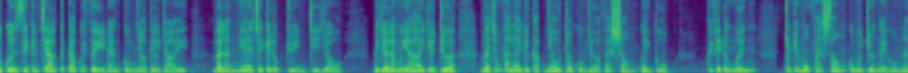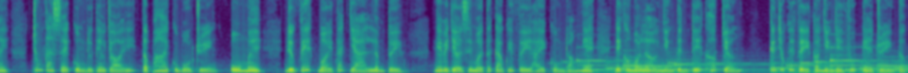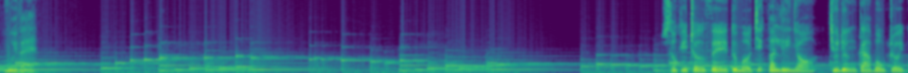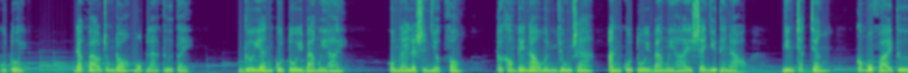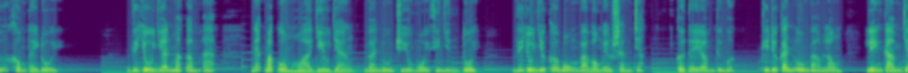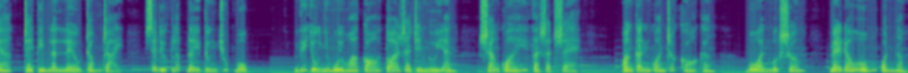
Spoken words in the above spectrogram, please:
Tú Quỳnh xin kính chào tất cả quý vị đang cùng nhau theo dõi và lắng nghe trên kênh độc truyện Chị Dậu. Bây giờ là 12 giờ trưa và chúng ta lại được gặp nhau trong khung giờ phát sóng quen thuộc. Quý vị thân mến, trong chuyên mục phát sóng của buổi trưa ngày hôm nay, chúng ta sẽ cùng được theo dõi tập 2 của bộ truyện U Mê được viết bởi tác giả Lâm Tuyền. Ngay bây giờ xin mời tất cả quý vị hãy cùng đón nghe để không bỏ lỡ những tình tiết hấp dẫn. Kính chúc quý vị có những giây phút nghe truyện thật vui vẻ. Sau khi trở về tôi mở chiếc vali nhỏ chứa đựng cả bầu trời của tôi. Đặt vào trong đó một lá thư tay. Gửi anh của tuổi 32. Hôm nay là sinh nhật Phong. Tôi không thể nào hình dung ra anh của tuổi 32 sẽ như thế nào. Nhưng chắc chắn có một vài thứ không thay đổi. Ví dụ như ánh mắt ấm áp, nét mặt ôn hòa dịu dàng và nuông chiều mỗi khi nhìn tôi. Ví dụ như cơ bụng và vòng eo săn chắc, cơ thể ấm tới mức khi được anh ôm vào lòng, liền cảm giác trái tim lạnh lẽo trống trải sẽ được lấp đầy từng chút một. Ví dụ như mùi hoa cỏ tỏa ra trên người anh, sảng khoái và sạch sẽ. Hoàn cảnh của anh rất khó khăn, bố anh mất sớm, mẹ đau ốm quanh năm.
